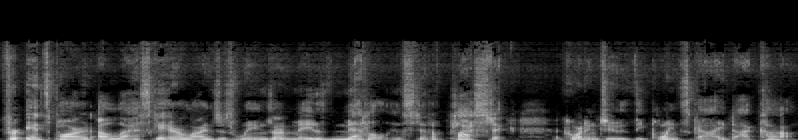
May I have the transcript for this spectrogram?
For its part, Alaska Airlines' wings are made of metal instead of plastic, according to thepointsguy.com.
